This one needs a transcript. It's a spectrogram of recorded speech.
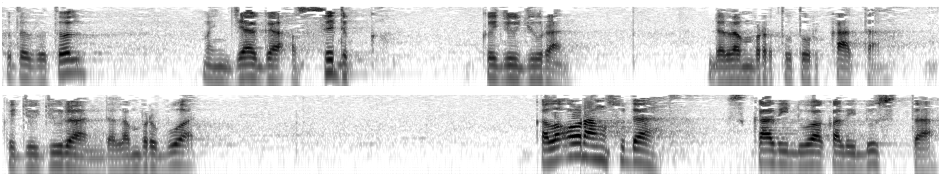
betul-betul menjaga sidq, kejujuran dalam bertutur kata, kejujuran dalam berbuat. Kalau orang sudah sekali dua kali dusta,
